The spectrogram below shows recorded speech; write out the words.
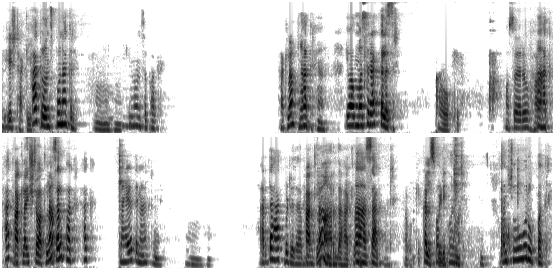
ಎಷ್ಟು ಹಾಕ್ಲಿ? ಹಾಕ್ರಿ ಒಂದ್ ಸ್ಪೂನ್ ಹಾಕ್ರಿ. ಹ್ಮ್ ಹ್ಮ್ ಇನ್ನೊಂದ್ ಸ್ವಲ್ಪ ಹಾಕ್ರಿ. ಹಾಕ್ಲಾ? ಹಾಕ್ರಿ ಹಾ. ಇವಾಗ ಮೊಸರು ಹಾಕಿ ಕಲಸ್ರಿ. ಓಕೆ. ಮೊಸರು ಹಾ, ಹಾಕ್ರಿ ಹಾಕ್ರಿ. ಹಾಕ್ಲಾ? ಇಷ್ಟು ಹಾಕ್ಲಾ? ಸ್ವಲ್ಪ ಹಾಕ್ರಿ ಹಾಕ್ರಿ. ನಾ ಹೇಳ್ತೇನೆ ಹಾಕ್ರಿ ನೀವು. ಅರ್ಧ ಹಾಕ್ಬಿಡ್ರಿ ಅದು. ಹಾಕ್ಲಾ? ಅರ್ಧ ಹಾಕ್ಲಾ? ಹಾ ಸಾಕು ಬಿಡ್ರಿ ಓಕೆ ಕಲಿಸ್ಬಿಡಿ. ಒಂಚೂರು ಉಪ್ಪು ಹಾಕ್ರಿ.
